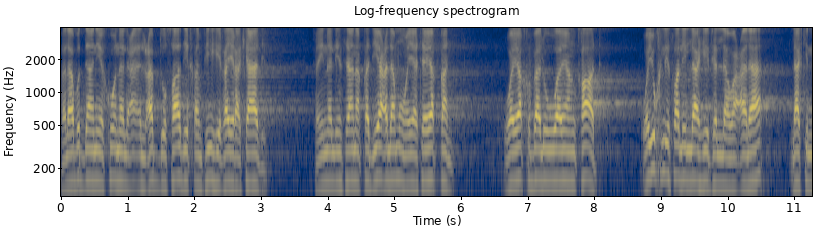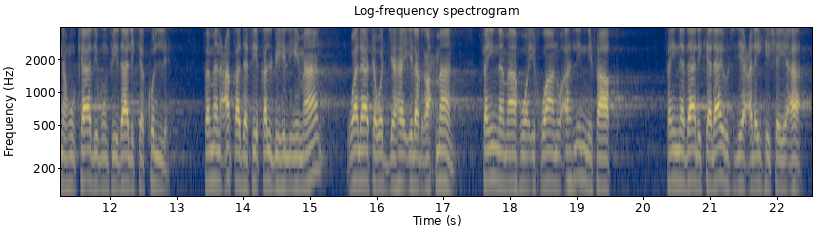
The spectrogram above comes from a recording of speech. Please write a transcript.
فلا بد أن يكون العبد صادقا فيه غير كاذب. فإن الإنسان قد يعلم ويتيقن ويقبل وينقاد ويخلص لله جل وعلا لكنه كاذب في ذلك كله. فمن عقد في قلبه الإيمان ولا توجه إلى الرحمن فإنما هو إخوان أهل النفاق. فإن ذلك لا يجزي عليه شيئا.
